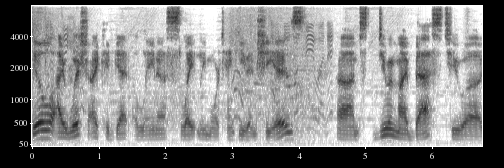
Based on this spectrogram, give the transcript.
still, I wish I could get Elena slightly more tanky than she is. Uh, I'm doing my best to uh,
